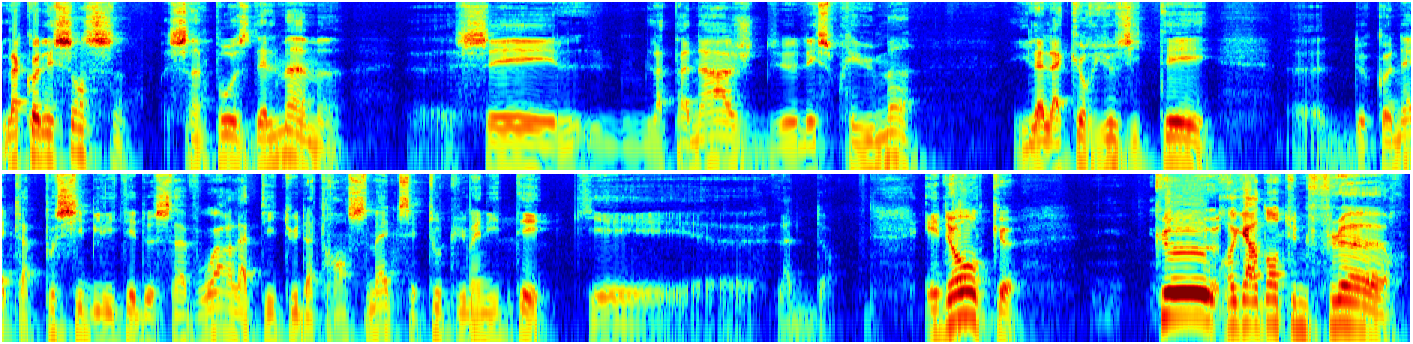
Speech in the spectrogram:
La connaissance s'impose d'elle-même. C'est l'apanage de l'esprit humain. Il a la curiosité euh, de connaître, la possibilité de savoir, l'aptitude à transmettre, c'est toute l'humanité qui est euh, là-dedans. Et donc, que regardant une fleur,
